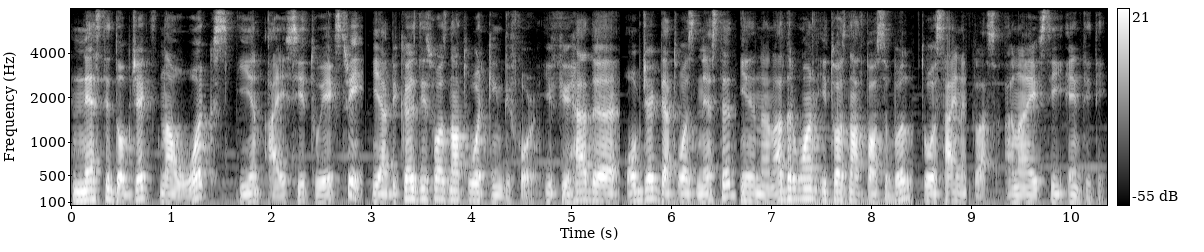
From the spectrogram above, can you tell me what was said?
nested objects now works in IFC 2x3. Yeah, because this was not working before. If you had an object that was nested in another one, it was not possible to assign a class, an IFC entity.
